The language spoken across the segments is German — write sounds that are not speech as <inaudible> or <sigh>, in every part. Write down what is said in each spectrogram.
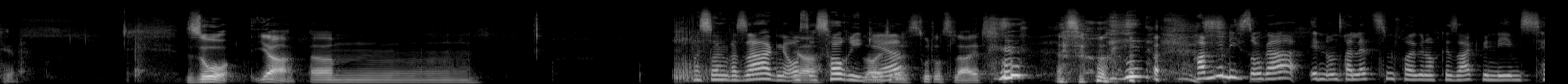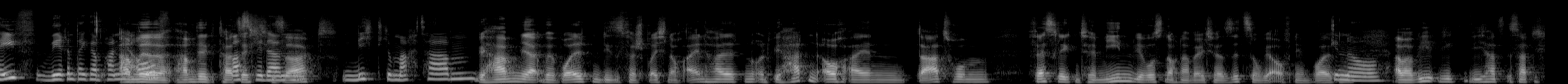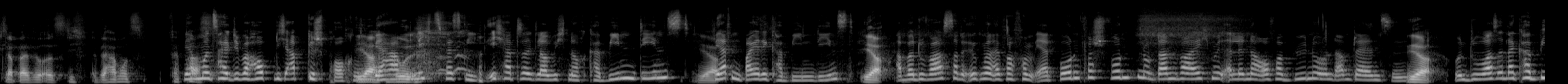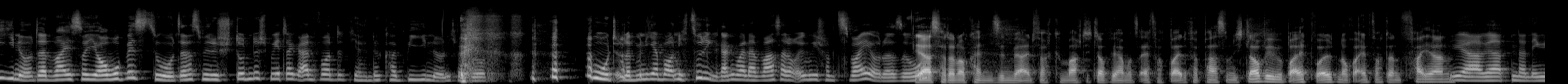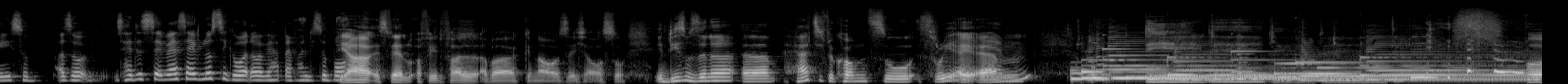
Okay. So, ja. Ähm, Was sollen wir sagen? Außer ja, sorry, Leute, gell? es tut uns leid. <laughs> also, <laughs> Haben wir nicht sogar in unserer letzten Folge noch gesagt, wir nehmen safe während der Kampagne haben, auf, wir, haben wir was wir tatsächlich dann gesagt. nicht gemacht haben? Wir haben ja, wir wollten dieses Versprechen auch einhalten und wir hatten auch ein Datum festgelegten Termin. Wir wussten auch, nach welcher Sitzung wir aufnehmen wollten. Genau. Aber wie, wie, wie hat es hat, ich glaube, weil wir uns nicht, wir haben uns verpasst. Wir haben uns halt überhaupt nicht abgesprochen. Ja, wir haben null. nichts festgelegt. Ich hatte, glaube ich, noch Kabinendienst. Ja. Wir hatten beide Kabinendienst. Ja. Aber du warst dann irgendwann einfach vom Erdboden verschwunden und dann war ich mit Elena auf der Bühne und am Dancen. Ja. Und du warst in der Kabine und dann war ich so, ja, wo bist du? Und dann hast du mir eine Stunde später geantwortet, ja, in der Kabine. Und ich war so, <laughs> gut. Und dann bin ich aber auch nicht zu dir gegangen, weil dann war es halt auch irgendwie schon zwei oder so. Ja, es hat dann auch keinen Sinn mehr einfach gemacht. Ich glaube, wir haben uns einfach beide verpasst. Und ich glaube, wir beide wollten auch einfach dann feiern. Ja, wir hatten dann irgendwie nicht so, also es hätte wäre safe lustig geworden, aber wir hatten einfach nicht so Bock. Ja, es wäre auf jeden Fall, aber genau, sehe ich auch so. In diesem Sinne, äh, herzlich willkommen zu 3 AM.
